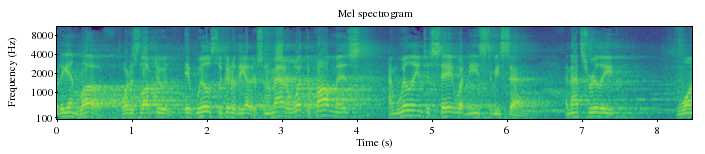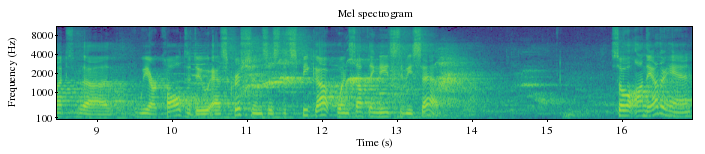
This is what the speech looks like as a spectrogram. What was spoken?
But again, love. What does love do? It, wills the good of the other. So no matter what the problem is, I'm willing to say what needs to be said. And that's really what uh, we are called to do as Christians is to speak up when something needs to be said. So on the other hand,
